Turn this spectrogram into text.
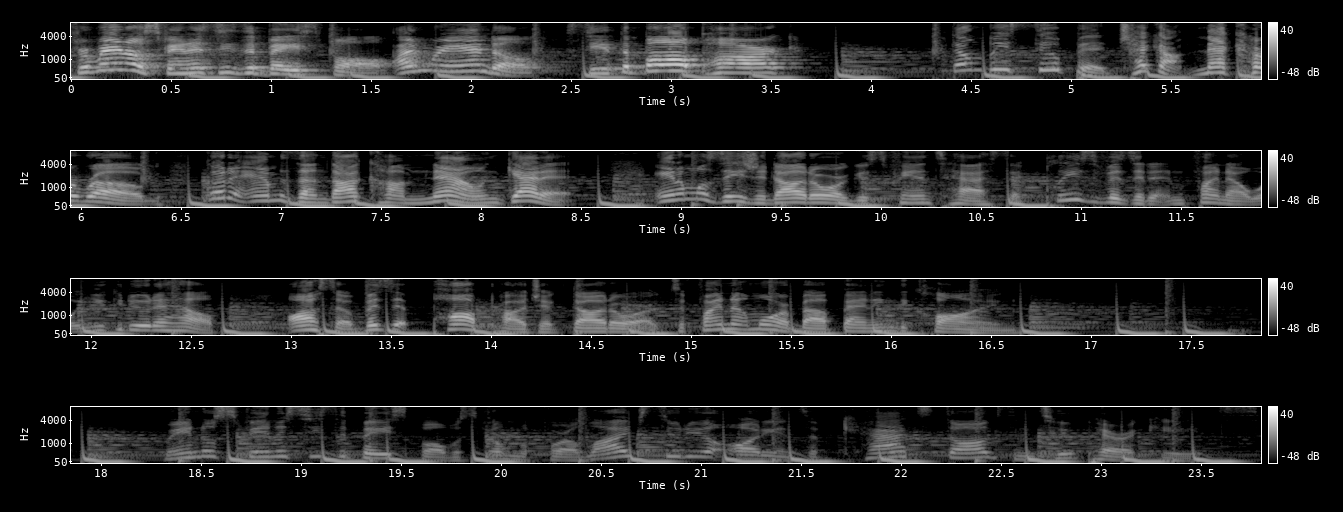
For Randall's Fantasies of Baseball, I'm Randall. See you at the ballpark. Don't be stupid. Check out Mecha Rogue. Go to Amazon.com now and get it. AnimalsAsia.org is fantastic. Please visit it and find out what you can do to help. Also, visit PawProject.org to find out more about banning declawing. Randall's Fantasies of Baseball was filmed before a live studio audience of cats, dogs, and two parakeets.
